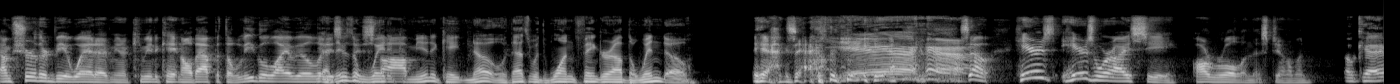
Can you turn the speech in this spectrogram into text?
I'm sure there'd be a way to you know communicate and all that, but the legal liability. yeah, there's a way they to communicate. No, that's with one finger out the window. Yeah, exactly. Yeah. So here's here's where I see our role in this, gentlemen. Okay.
